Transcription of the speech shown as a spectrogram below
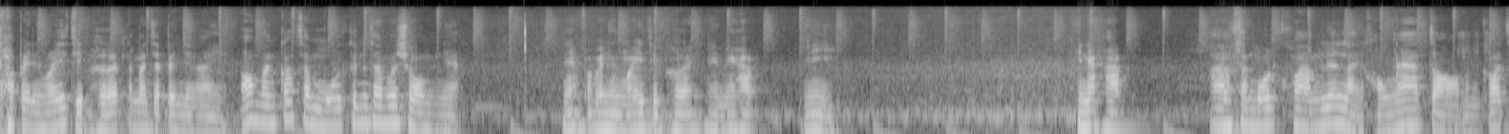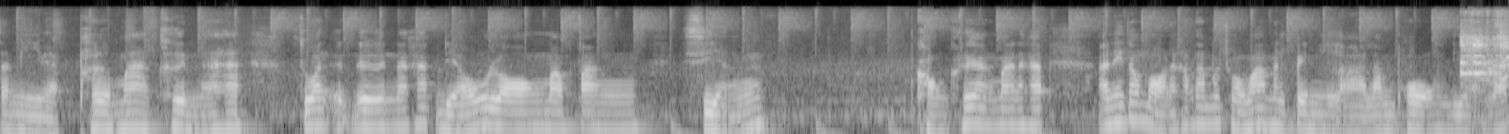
พอเป็น 120 Hz แล้วมันจะเป็นยังไงอ๋อมันก็สมูทขึ้นท่านผู้ชมเนี่ยเนี่ยพอเป็น 120 Hz เห็นไหมครับนี่นี่นะครับ ความสมูทความเลื่อนไหลของหน้าจอมันก็จะมีแบบเพิ่มมากขึ้นนะฮะ ส่วนอื่นๆนะครับ เดี๋ยวลองมาฟังเสียงของเครื่องบ้างนะครับ อันนี้ต้องบอกนะครับท่านผู้ชมว่ามันเป็นลำโพงเดี่ยวนะ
